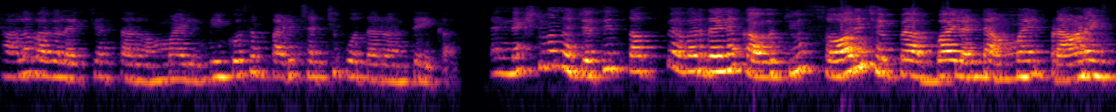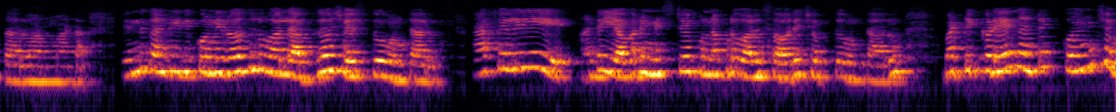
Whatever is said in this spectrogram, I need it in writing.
చాలా బాగా లైక్ చేస్తారు అమ్మాయిలు. మీకోసం పడి చచ్చిపోతారు అంతే ఇక. అండ్ నెక్స్ట్ వన్ వచ్చేసి తప్పు ఎవరిదైనా కావచ్చు. సారీ చెప్పే అబ్బాయిలు అంటే అమ్మాయిలు ప్రాణం ఇస్తారు అనమాట ఎందుకంటే ఇది కొన్ని రోజులు వాళ్ళు అబ్జర్వ్ చేస్తూ ఉంటారు. యాక్చువల్లీ అంటే ఎవరి మిస్టేక్ ఉన్నప్పుడు వాళ్ళు సారీ చెప్తూ ఉంటారు. బట్ ఇక్కడ ఏంటంటే కొంచెం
